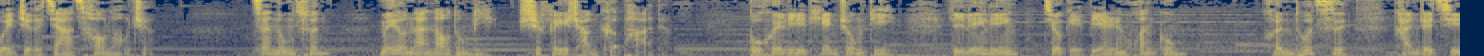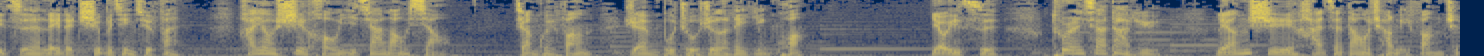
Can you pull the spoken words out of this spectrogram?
为这个家操劳着。在农村，没有男劳动力是非常可怕的。不会犁田种地，李玲玲就给别人换工。很多次看着妻子累得吃不进去饭，还要侍候一家老小，张桂芳忍不住热泪盈眶。有一次突然下大雨，粮食还在稻场里放着，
